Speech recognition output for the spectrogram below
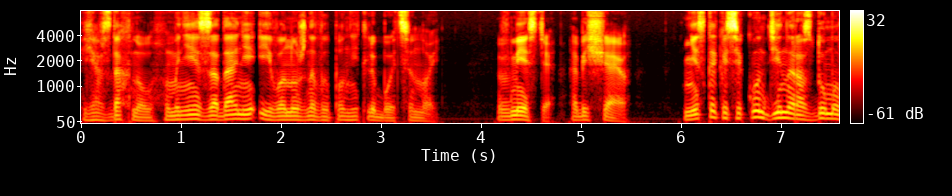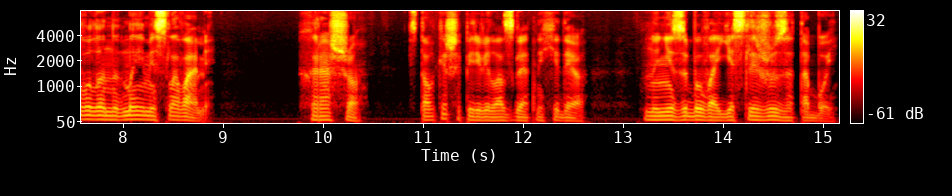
Я вздохнул. У меня есть задание, и его нужно выполнить любой ценой. «Вместе, обещаю». Несколько секунд Дина раздумывала над моими словами. «Хорошо», — сталкерша перевела взгляд на Хидео. «Но не забывай, я слежу за тобой.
